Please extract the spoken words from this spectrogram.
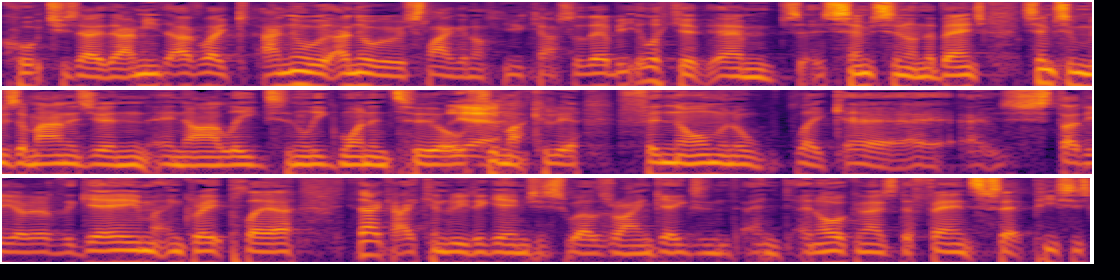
coaches out there. I mean, I've like I know I know we were slagging off Newcastle there, but you look at um, Simpson on the bench. Simpson was a manager in, in our leagues in League One and Two all Yeah. through my career. Phenomenal, like uh, uh, studier of the game and great player. That guy can read a game just as well as Ryan Giggs and, and, and organise defence, set pieces.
